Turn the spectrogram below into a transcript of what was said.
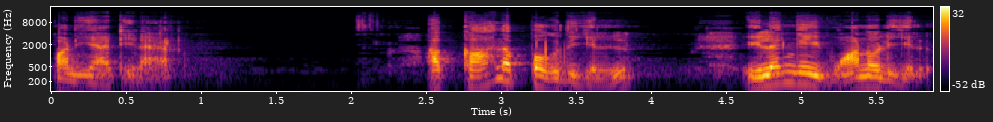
பணியாற்றினார். அக்கால பகுதியில் இலங்கை வானொலியில்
